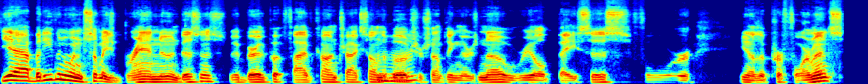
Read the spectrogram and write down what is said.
Yeah, but even when somebody's brand new in business, they barely put five contracts on the books Mhm. or something, there's no real basis for, you know, the performance.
